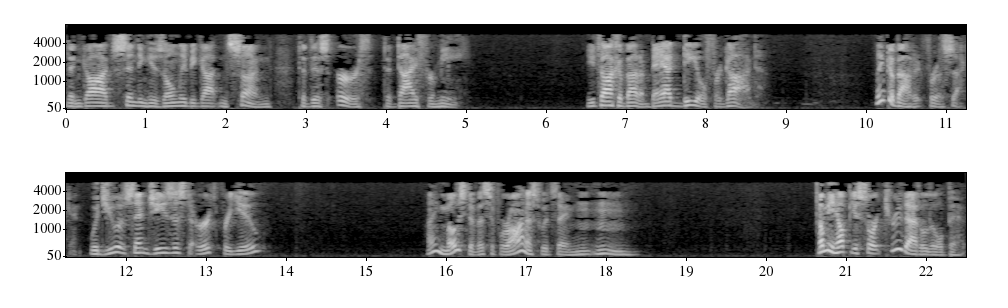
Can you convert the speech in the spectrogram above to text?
than God sending His only begotten Son to this earth to die for me. You talk about a bad deal for God. Think about it for a second. Would you have sent Jesus to earth for you? I think most of us, if we're honest, would say, mm-mm. Let me help you sort through that a little bit.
